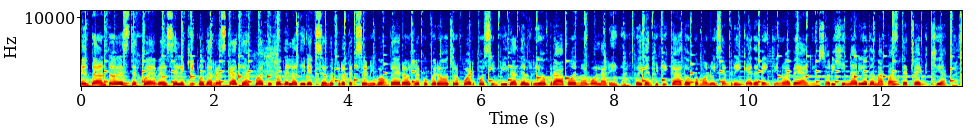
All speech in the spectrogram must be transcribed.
En tanto, este jueves, el equipo de rescate acuático de la Dirección de Protección y Bomberos recuperó otro cuerpo sin vida del río Bravo en Nuevo Laredo. Fue identificado como Luis Enrique, de 29 años, originario de Mapastepec, Chiapas.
